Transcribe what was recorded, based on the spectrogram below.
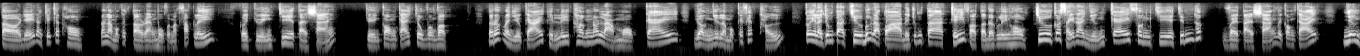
tờ giấy đăng ký kết hôn đó là một cái tờ ràng buộc về mặt pháp lý rồi chuyện chia tài sản chuyện con cái chung vân vân. Nó rất là nhiều cái thì ly thân nó là một cái gần như là một cái phép thử. Có nghĩa là chúng ta chưa bước ra tòa để chúng ta ký vào tờ đơn ly hôn. Chưa có xảy ra những cái phân chia chính thức về tài sản về con cái. Nhưng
